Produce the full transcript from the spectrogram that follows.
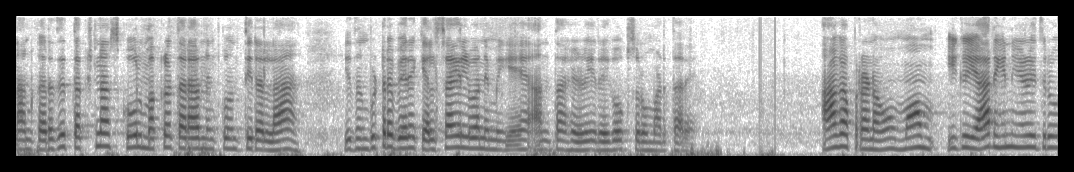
ನಾನು ಕರೆದಿದ ತಕ್ಷಣ ಸ್ಕೂಲ್ ಮಕ್ಕಳ ಥರ ನಿಂತ್ಕೊತೀರಲ್ಲ ಇದನ್ನು ಬಿಟ್ಟರೆ ಬೇರೆ ಕೆಲಸ ಇಲ್ವಾ ನಿಮಗೆ? ಅಂತ ಹೇಳಿ ರೇಗೋಗಿ ಶುರು ಮಾಡ್ತಾರೆ. ಆಗ ಪ್ರಣವ್, ಮಾಮ್, ಈಗ ಯಾರು ಏನು ಹೇಳಿದರು?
